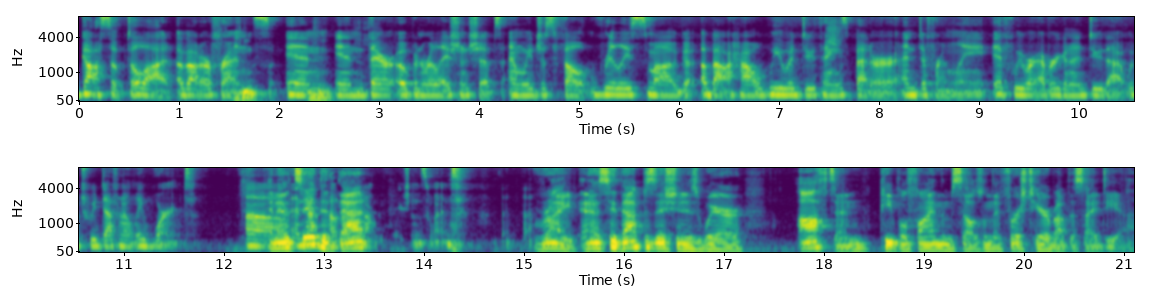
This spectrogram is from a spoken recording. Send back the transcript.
gossiped a lot about our friends in in their open relationships, and we just felt really smug about how we would do things better and differently if we were ever going to do that, which we definitely weren't. Um, and I would say that's that that conversations went. Right. And I'd say that position is where often people find themselves when they first hear about this idea,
